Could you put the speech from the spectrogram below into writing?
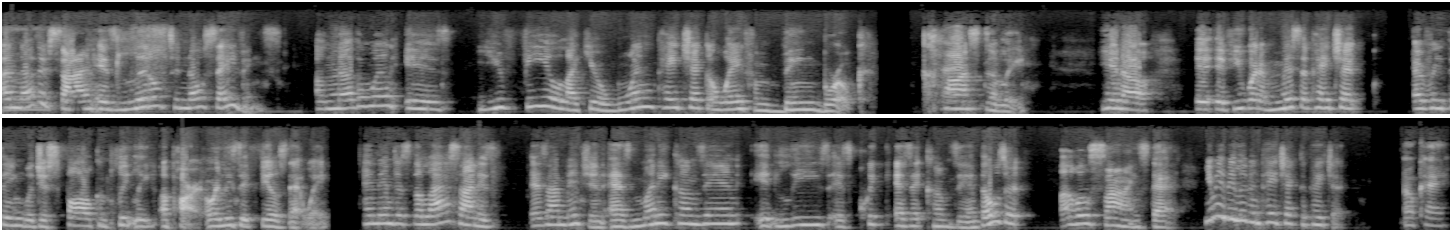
Another sign is little to no savings. Another one is you feel like you're one paycheck away from being broke. constantly. You know, if you were to miss a paycheck, everything would just fall completely apart, or at least it feels that way. And then just the last sign is, as I mentioned, as money comes in, it leaves as quick as it comes in. Those are all signs that you may be living paycheck to paycheck. Okay.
